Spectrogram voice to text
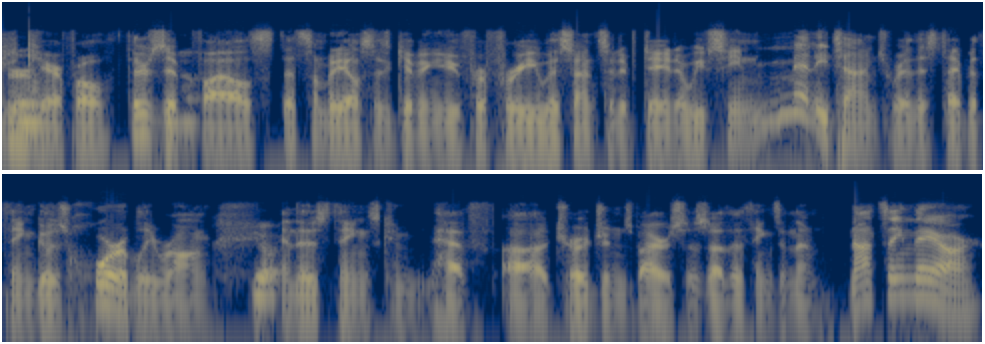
Be Sure. careful. There's zip Yeah. files that somebody else is giving you for free with sensitive data. We've seen many times where this type of thing goes horribly wrong, Yep. and those things can have uh, Trojans, viruses, other things in them. Not saying they are.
